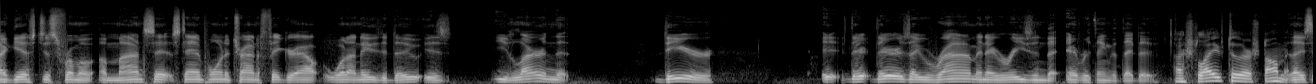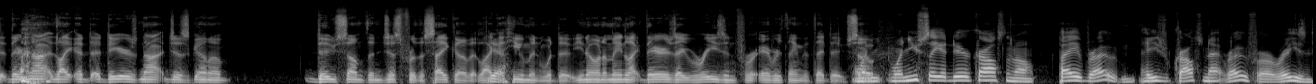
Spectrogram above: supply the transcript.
I guess, just from a, a mindset standpoint of trying to figure out what I needed to do, is you learn that deer, it, there there is a rhyme and a reason to everything that they do. A slave to their stomach. They said they're not like a, a deer's not just gonna do something just for the sake of it, like Yeah. a human would do. You know what I mean? Like there's a reason for everything that they do. So when, when you see a deer crossing a paved road, he's crossing that road for a reason.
